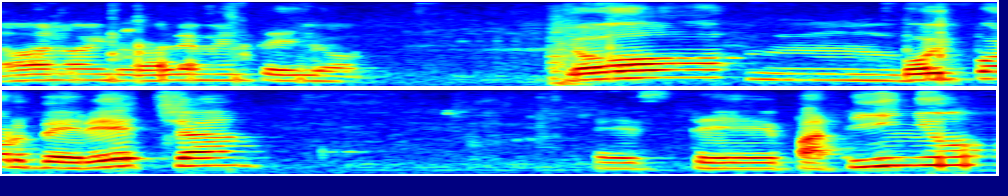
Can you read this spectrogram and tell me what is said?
no, no, indudablemente yo. Yo mm, voy por derecha. Este, Patiño.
